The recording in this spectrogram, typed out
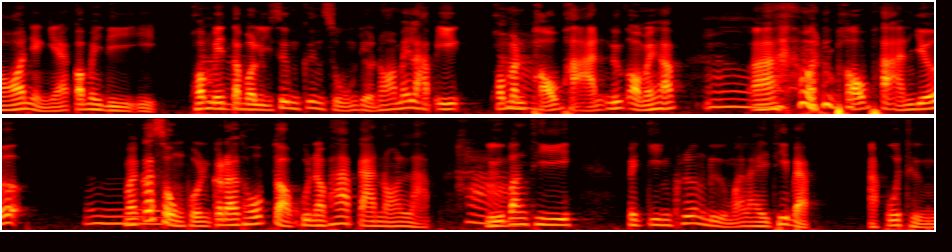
ร้อนอย่างเงี้ยก็ไม่ดีอีก เพราะอ่าเมตาบอลิซึมขึ้นสูงเดี๋ยวนอนไม่หลับอีก เพราะมันค่ะเผาผลาญนึกออกไหมครับเอออ่ามันเผาผลาญเยอะเออมันก็ส่งผลกระทบต่อคุณภาพการนอนหลับค่ะหรือบางทีไปกินเครื่องดื่มอะไรที่แบบอะพูดถึง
